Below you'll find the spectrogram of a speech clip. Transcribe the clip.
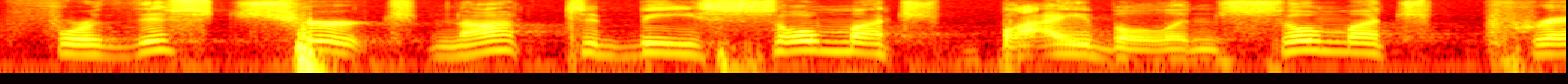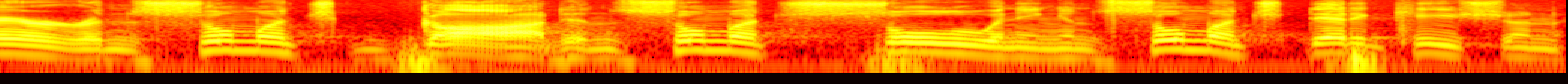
for this church not to be so much Bible and so much prayer and so much God and so much soul winning and so much dedication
